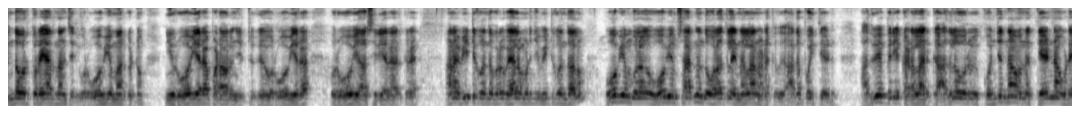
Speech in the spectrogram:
எந்த ஒரு துறையாக இருந்தாலும் சரி ஒரு ஓவியமாக இருக்கட்டும் நீ ஒரு ஓவியராக படம் வரைஞ்சிட்ருக்க ஒரு ஓவியராக ஒரு ஓவிய ஆசிரியராக இருக்கிற ஆனால் வீட்டுக்கு வந்த பிறகு வேலை முடிஞ்சு வீட்டுக்கு வந்தாலும் ஓவியம் உலக ஓவியம் சார்ந்து இந்த உலகத்தில் என்னெல்லாம் நடக்குது அதை போய் தேடு. அதுவே பெரிய கடலாக இருக்குது அதில் ஒரு கொஞ்சம் தான் உன்னை தேடினா கூட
